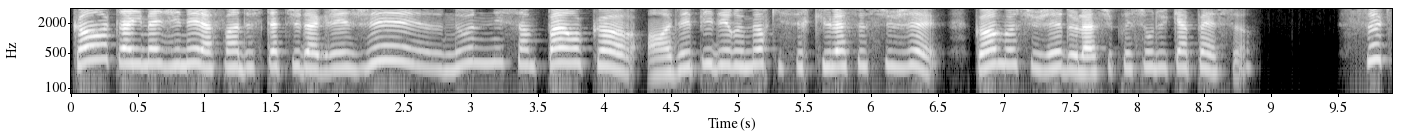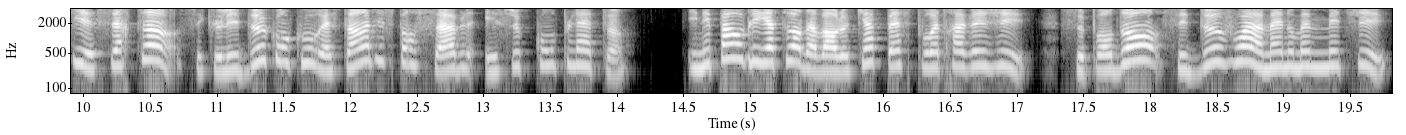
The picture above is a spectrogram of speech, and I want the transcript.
Quant à imaginer la fin du statut d'agrégé, nous n'y sommes pas encore, en dépit des rumeurs qui circulent à ce sujet, comme au sujet de la suppression du CAPES. Ce qui est certain, c'est que les deux concours restent indispensables et se complètent. Il n'est pas obligatoire d'avoir le CAPES pour être agrégé. Cependant, ces deux voies amènent au même métier,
